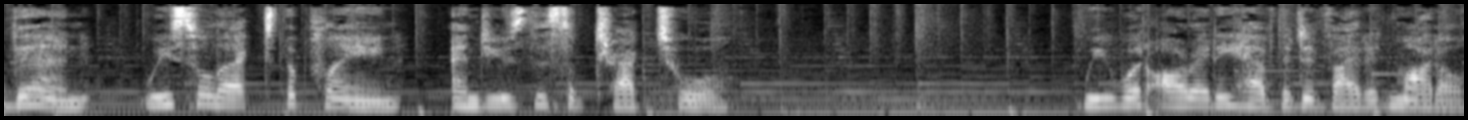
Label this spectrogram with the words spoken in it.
Then, we select the plane, and use the subtract tool we would already have the divided model.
